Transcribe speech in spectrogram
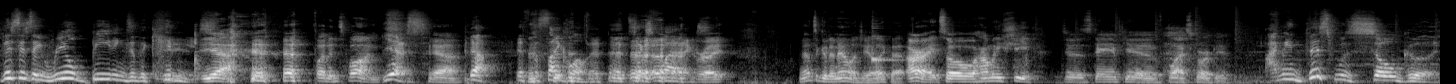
This is a real beating to the kidneys. yeah, but it's fun. Yes. Yeah. Yeah. It's the cyclone at, at Six Flags. right. That's a good analogy. I like that. All right. So, how many sheep does Dave give Black Scorpion? I mean, this was so good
